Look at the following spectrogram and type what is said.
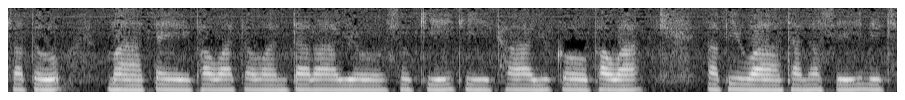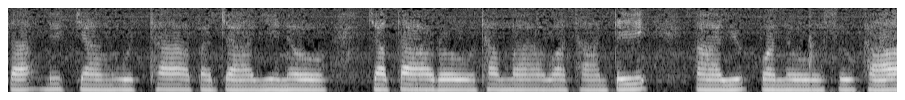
สตุมาเตภวัตวันตารโยสุขีทีขายุโกภวะ อภิวาทานสีลิสะนิจังวุธาปจายโนจตารโหธรรมวาทานติ อายุวันโอสุขั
